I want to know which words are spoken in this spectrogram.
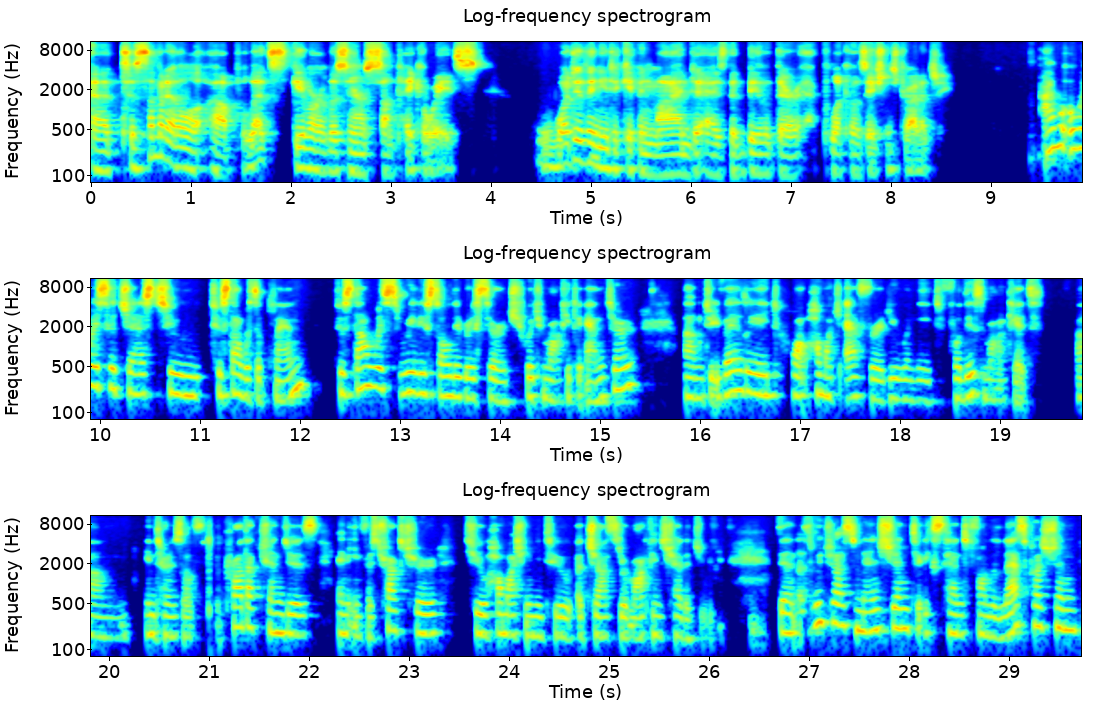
uh, to sum it all up, let's give our listeners some takeaways. What do they need to keep in mind as they build their app localization strategy? I would always suggest to, to start with a plan, to start with really solid research, which market to enter, um, to evaluate how much effort you will need for this market um, in terms of the product changes and infrastructure to how much you need to adjust your marketing strategy. Then, as we just mentioned, to extend from the last question,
